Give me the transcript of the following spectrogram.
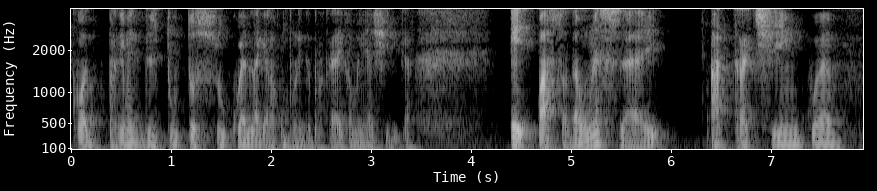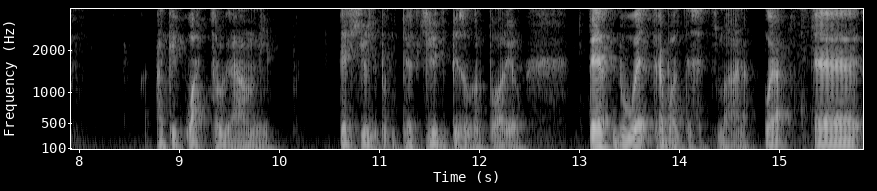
praticamente del tutto su quella che è la componente proteica aminoacidica e passa da 1,6 a 3,5 anche 4 grammi per chilo di, per chilo di peso corporeo per 2-3 volte a settimana. Ora, eh,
